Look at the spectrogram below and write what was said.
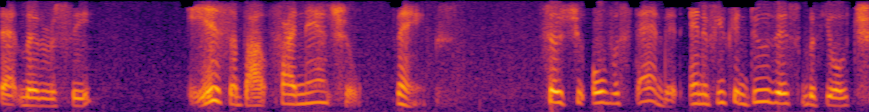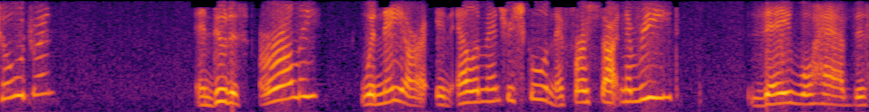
that literacy is about financial things so that you understand it. And if you can do this with your children and do this early when they are in elementary school and they're first starting to read, they will have this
